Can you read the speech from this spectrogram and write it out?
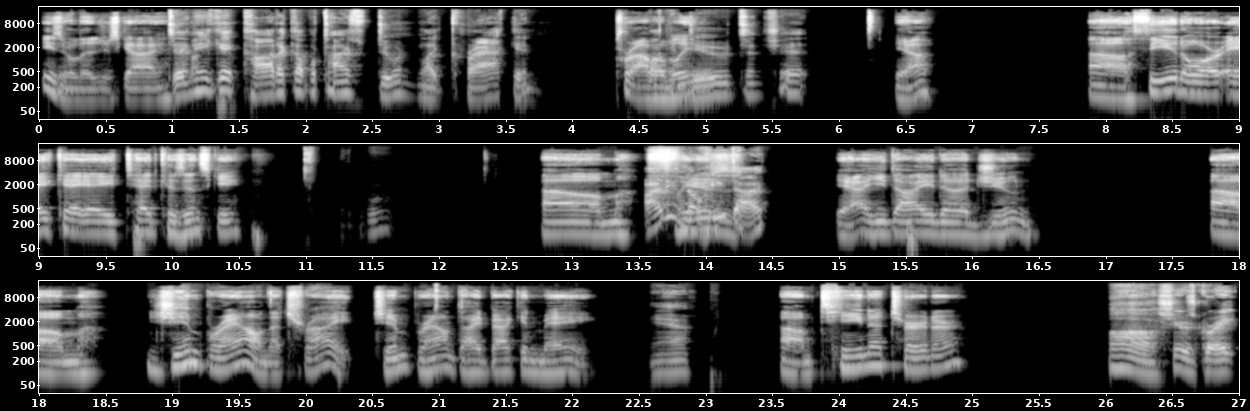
He's a religious guy. Didn't he get caught a couple times doing like crack and Probably. dudes and shit? Yeah. Uh, Theodore, aka Ted Kaczynski. Um, I didn't know he died. Yeah, he died uh, June. Um, Jim Brown. That's right. Jim Brown died back in May. Yeah. Um, Tina Turner. Oh, she was great.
